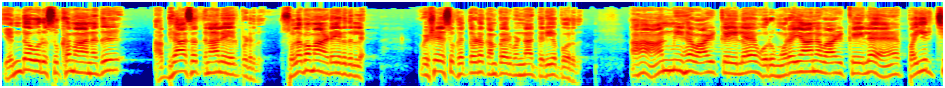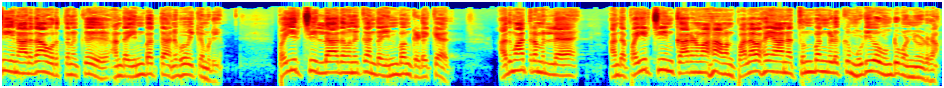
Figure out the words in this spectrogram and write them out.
எந்த ஒரு சுகமானது அபியாசத்தினால ஏற்படுறது. சுலபமாக அடையிறது இல்லை விஷய சுகத்தோட கம்பேர் பண்ணால் தெரிய போகிறது ஆஹா ஆன்மீக வாழ்க்கையில் ஒரு முறையான வாழ்க்கையில் பயிற்சியினால தான் ஒருத்தனுக்கு அந்த இன்பத்தை அனுபவிக்க முடியும். பயிற்சி இல்லாதவனுக்கு அந்த இன்பம் கிடைக்காது. அது மாத்திரமில்லை அந்த பயிற்சியின் காரணமாக அவன் பல வகையான துன்பங்களுக்கு முடிவை உண்டு பண்ணிவிடுறான்.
